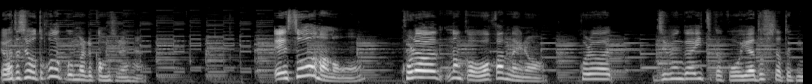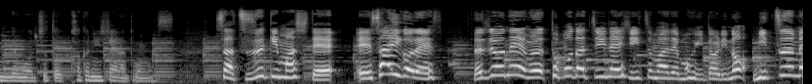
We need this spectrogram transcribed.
え、私は男の子生まれるかもしれへん。え、そうなの？これはなんかわかんないな。これは自分がいつかこう宿した時にでもちょっと確認したいなと思います。さあ、続きまして、えー最後です。ラジオネーム、友達いないし、いつまでも一人の2通目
